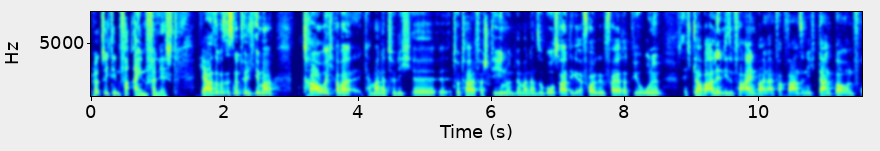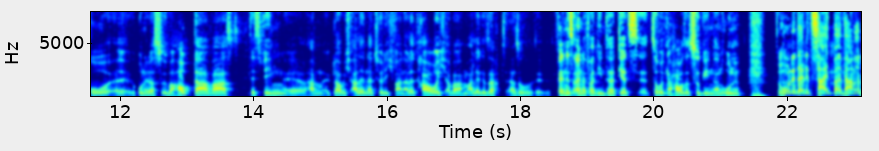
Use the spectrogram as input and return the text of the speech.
plötzlich den Verein verlässt? Ja, sowas ist natürlich immer traurig, aber kann man natürlich äh, äh, total verstehen. Und wenn man dann so großartige Erfolge gefeiert hat wie Rune, ich glaube, alle in diesem Verein waren einfach wahnsinnig dankbar und froh, äh, Rune, dass du überhaupt da warst. Deswegen äh, haben, glaube ich, alle natürlich waren alle traurig, aber haben alle gesagt, also äh, wenn es einer verdient hat, jetzt äh, zurück nach Hause zu gehen, dann Rune. Rune, deine Zeit bei Werner,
